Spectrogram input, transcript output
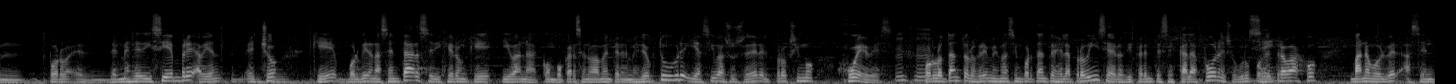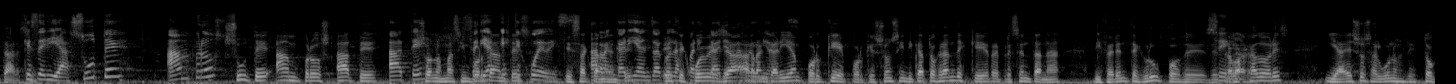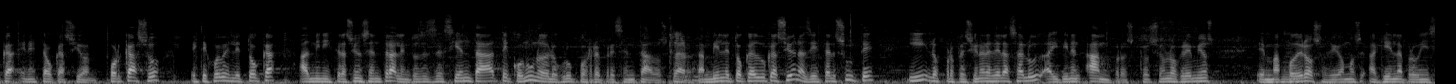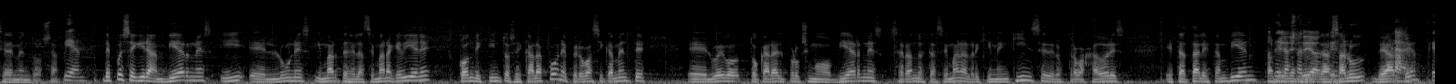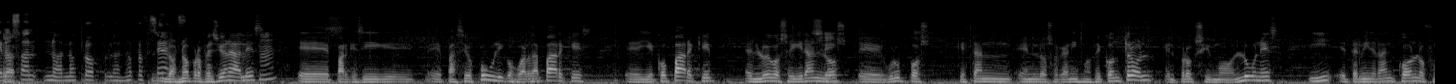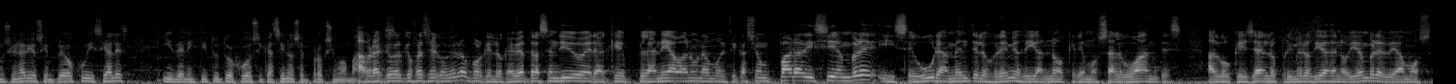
por, eh, del mes de diciembre habían hecho que volvieran a sentarse, dijeron que iban a convocarse nuevamente en el mes de octubre y así va a suceder el próximo jueves. Por lo tanto, los gremios más importantes de la provincia, de los diferentes escalafones o grupos de trabajo, van a volver a sentarse. ¿Qué sería? ¿SUTE? ¿AMPROS? SUTE, AMPROS, ATE, son los más importantes. este jueves Exactamente. arrancarían ya con este jueves ya arrancarían, ¿por qué? Porque son sindicatos grandes que representan a diferentes grupos de, trabajadores y a esos algunos les toca en esta ocasión. Por caso, este jueves le toca Administración Central, entonces se sienta ATE con uno de los grupos representados. También le toca Educación, allí está el SUTE, y los profesionales de la salud, ahí tienen AMPROS, que son los gremios eh, más poderosos, digamos, aquí en la provincia de Mendoza. Bien. Después seguirán viernes y el lunes y martes de la semana que viene con distintos escalafones, pero básicamente eh, luego tocará el próximo viernes, cerrando esta semana, el régimen 15 de los trabajadores estatales también, de la, salud, de, arte. que no son los no profesionales. Los no profesionales, eh, parques y paseos públicos, guardaparques y ecoparque. luego seguirán los grupos que están en los organismos de control el próximo lunes y eh, terminarán con los funcionarios y empleos judiciales y del Instituto de Juegos y Casinos el próximo martes. Habrá que ver qué ofrece el gobierno porque lo que había trascendido era que planeaban una modificación para diciembre y seguramente los gremios digan no, queremos algo antes, algo que ya en los primeros días de noviembre veamos...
